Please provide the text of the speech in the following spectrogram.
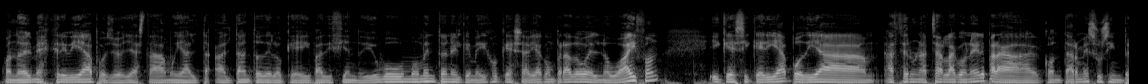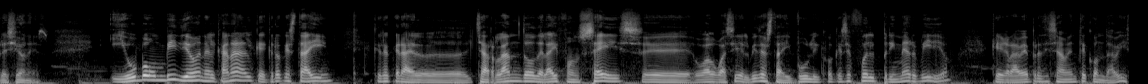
cuando él me escribía, pues yo ya estaba muy al, ta- al tanto de lo que iba diciendo. Y hubo un momento en el que me dijo que se había comprado el nuevo iPhone y que si quería podía hacer una charla con él para contarme sus impresiones. Y hubo un vídeo en el canal que creo que está ahí, creo que era el charlando del iPhone 6 eh, o algo así, el vídeo está ahí público, que ese fue el primer vídeo que grabé precisamente con David.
